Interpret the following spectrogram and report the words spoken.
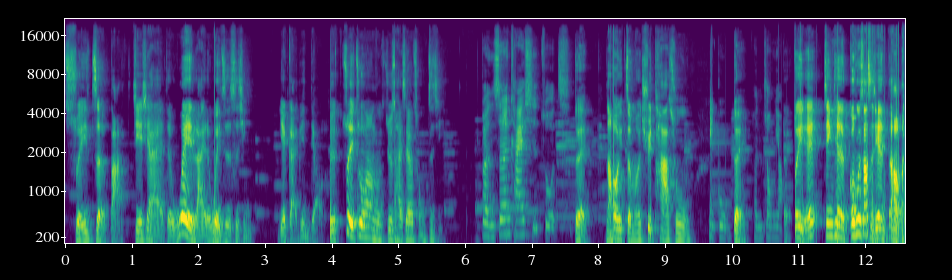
随着把接下来的未来的未知的事情也改变掉了。所以最重要的就是还是要从自己本身开始做起，对，然后怎么去踏出一步对很重要。对。所以哎，今天的工商时间到了，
